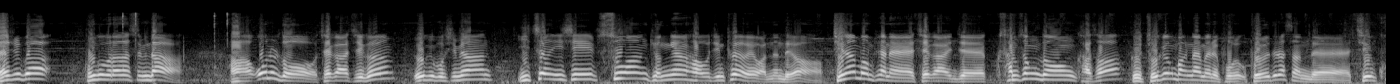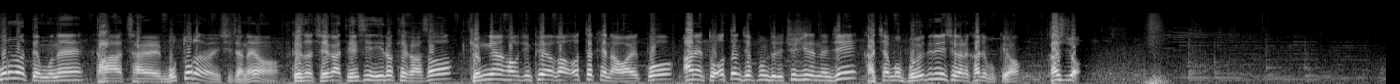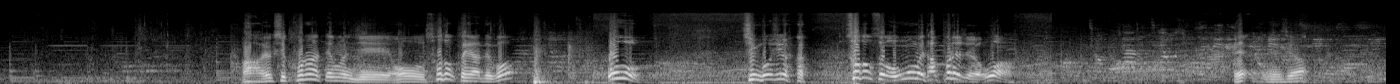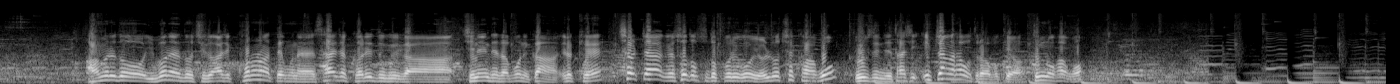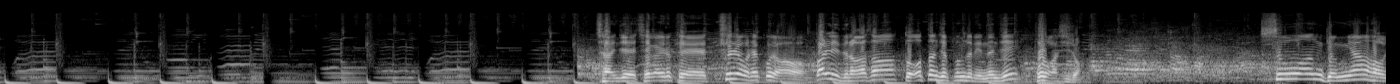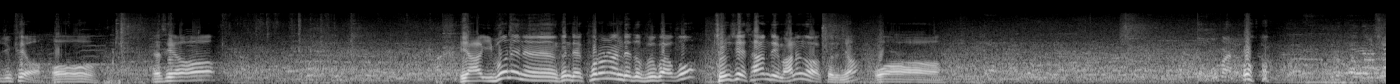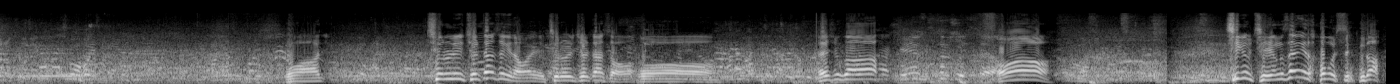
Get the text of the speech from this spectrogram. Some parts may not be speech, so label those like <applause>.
안녕하십니까 공급을 받았습니다. 아 오늘도 제가 지금 여기 보시면 2020 수원 경량 하우징 페어에 왔는데요. 지난번 편에 제가 이제 삼성동 가서 그 조경 박람회를 보, 여드렸었는데 지금 코로나 때문에 다 잘 못 돌아다니시잖아요. 그래서 제가 대신 이렇게 가서 경량 하우징 페어가 어떻게 나와 있고 안에 또 어떤 제품들이 출시됐는지 같이 한번 보여드리는 시간을 가져볼게요. 가시죠 아 역시 코로나 때문인지 오, 소독도 해야 되고. 오! 지금 보시면 <laughs> 소독수가 온몸에 다 뿌려져요. 우와. 네 안녕하세요. 아무래도 이번에도 지금 아직 코로나 때문에 사회적 거리두기가 진행되다 보니까 이렇게 철저하게 소독수도 뿌리고 열도 체크하고 여기서 이제 다시 입장을 하고 들어가 볼게요. 등록하고 자 이제 제가 이렇게 출력을 했고요. 빨리 들어가서 또 어떤 제품들이 있는지 보러 가시죠. 수원 경량 하우징 페어 오, 안녕하세요. 야 이번에는 근데 코로나인데도 불구하고 전시에 사람들이 많은 것 같거든요. 와. 어. 와 티롤리 절단석이 나와요. 티롤리 절단석. 와 안녕하십니까 계속 틀고 있어요. 어. 지금 제 영상이 나오고 있습니다.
